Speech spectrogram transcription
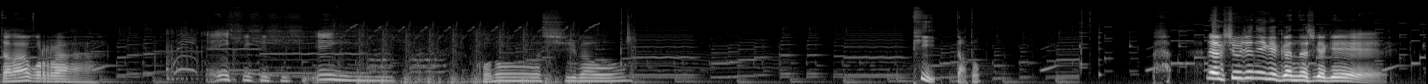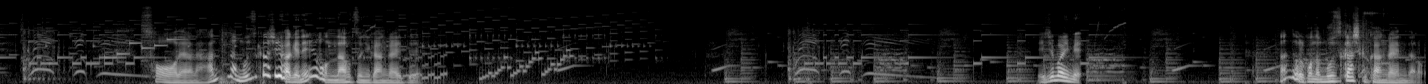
たなこら。えいひひひひえいこの足場を。P だと？楽勝じゃねえか、こんな仕掛け。そうだよな。あんな難しいわけねえもんな、普通に考えて。1枚目。なんで俺こんな難しく考えんだろ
